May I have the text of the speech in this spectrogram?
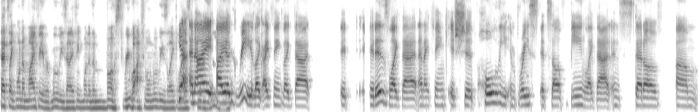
that's like one of my favorite movies and i think one of the most rewatchable movies like yeah and i i agree like i think like that it it is like that. And i think it should wholly embrace itself being like that instead of um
